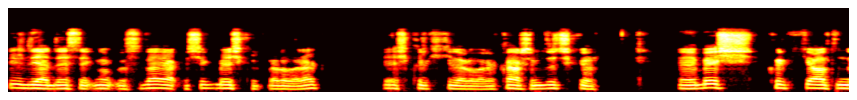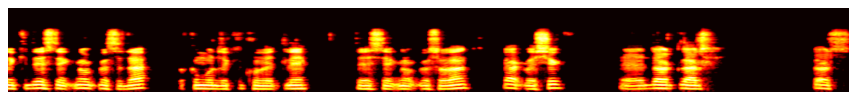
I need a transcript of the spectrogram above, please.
Bir diğer destek noktası da yaklaşık 5.40'lar olarak 5.42'ler olarak karşımıza çıkıyor. 5.42 altındaki destek noktası da bakın buradaki kuvvetli destek noktası olan yaklaşık 4'ler 4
